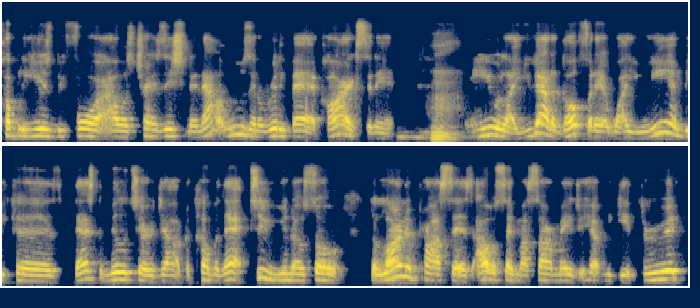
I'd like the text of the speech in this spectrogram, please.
couple of years before I was transitioning out, we was in a really bad car accident. Hmm. he was like, you got to go for that while you in because that's the military job to cover that too, you know. So the learning process, I would say my sergeant major helped me get through it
